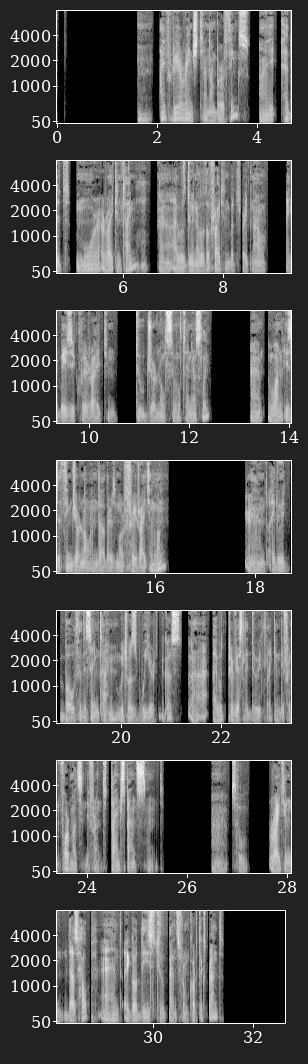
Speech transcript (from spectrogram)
Mm, I've rearranged a number of things. I added more writing time. Mm-hmm. Uh, I was doing a lot of writing, but right now I basically write in two journals simultaneously. Uh, one is a theme journal, and the other is more free writing one. And I do it both at the same time, which was weird because uh, I would previously do it like in different formats, in different time spans, and uh, so writing does help. And I got these two pens from Cortex brand,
